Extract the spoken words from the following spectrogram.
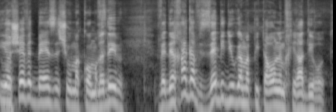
היא יושבת באיזשהו מקום אחר. מדהים. ודרך אגב, זה בדיוק גם הפתרון למכירת דירות.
